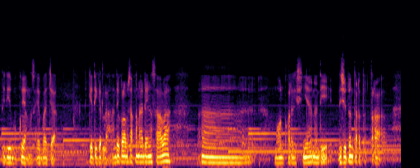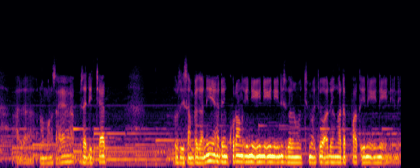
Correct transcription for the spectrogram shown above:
Jadi buku yang saya baca dikit-dikit lah. Nanti kalau misalkan ada yang salah eh, mohon koreksinya. Nanti di situ ntar tertera. Ada nomor saya bisa dicat terus disampaikan nih ada yang kurang ini ini ini ini segala macam itu ada yang nggak dapat ini ini ini ini.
